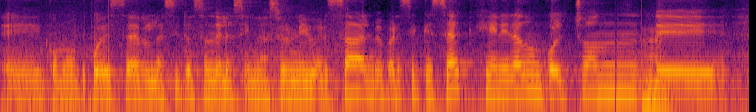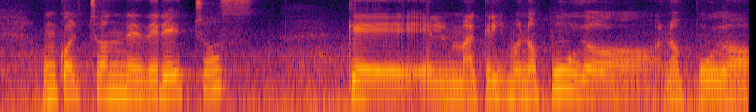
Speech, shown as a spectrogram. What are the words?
Eh, como puede ser la situación de la asignación universal. Me parece que se ha generado un colchón mm. de un colchón de derechos que el macrismo no pudo, no pudo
